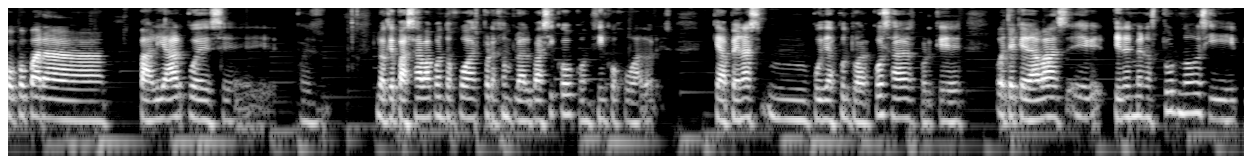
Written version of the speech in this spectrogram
poco para paliar pues, eh, pues lo que pasaba cuando juegas, por ejemplo, al básico con cinco jugadores, que apenas mm, podías puntuar cosas porque o te quedabas, eh, tienes menos turnos y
